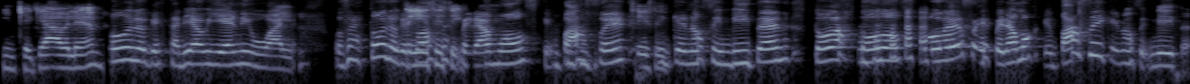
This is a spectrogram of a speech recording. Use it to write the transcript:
inchequeable. Todo lo que estaría bien igual. O sea, es todo lo que todos esperamos que pase y que nos inviten. Todas, todos, todos esperamos que pase y que nos inviten.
